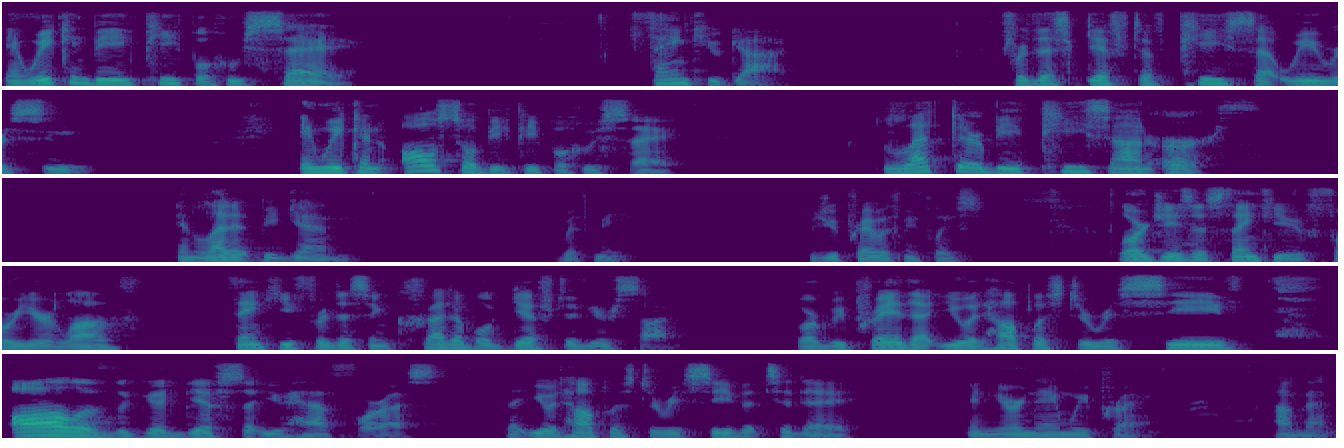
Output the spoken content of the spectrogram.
And we can be people who say, Thank you, God, for this gift of peace that we receive. And we can also be people who say, Let there be peace on earth, and let it begin with me. Would you pray with me, please? Lord Jesus, thank you for your love. Thank you for this incredible gift of your Son. Lord, we pray that you would help us to receive all of the good gifts that you have for us, that you would help us to receive it today. In your name we pray. Amen.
